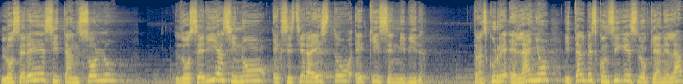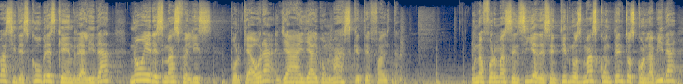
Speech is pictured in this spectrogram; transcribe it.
lo seré si tan solo, lo sería si no existiera esto X en mi vida. Transcurre el año y tal vez consigues lo que anhelabas y descubres que en realidad no eres más feliz, porque ahora ya hay algo más que te falta. Una forma sencilla de sentirnos más contentos con la vida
